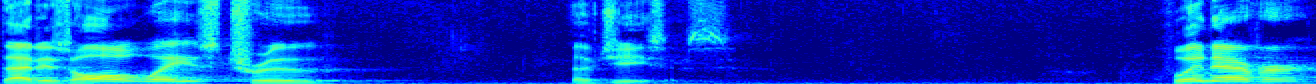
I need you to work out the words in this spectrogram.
That is always true of Jesus. Whenever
